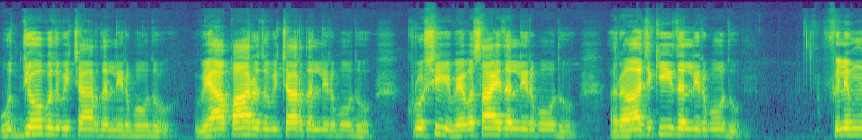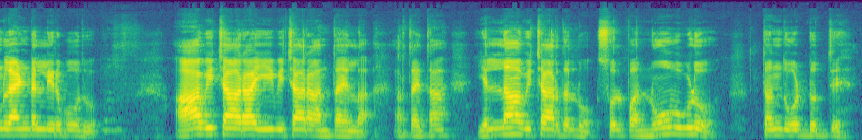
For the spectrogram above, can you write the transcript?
ಉದ್ಯೋಗದ ವಿಚಾರದಲ್ಲಿರ್ಬೋದು, ವ್ಯಾಪಾರದ ವಿಚಾರದಲ್ಲಿರ್ಬೋದು, ಕೃಷಿ ವ್ಯವಸಾಯದಲ್ಲಿರ್ಬೋದು, ರಾಜಕೀಯದಲ್ಲಿರ್ಬೋದು ಫಿಲಿಮ್ ಲ್ಯಾಂಡಲ್ಲಿರ್ಬೋದು ಆ ವಿಚಾರ, ಈ ವಿಚಾರ ಅಂತ ಎಲ್ಲ. ಅರ್ಥ ಆಯ್ತಾ ಎಲ್ಲ ವಿಚಾರದಲ್ಲೂ ಸ್ವಲ್ಪ ನೋವುಗಳು ತಂದು ಒಡ್ಡುತ್ತೆ.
